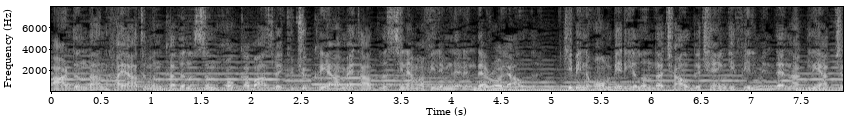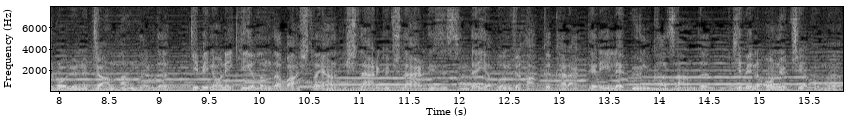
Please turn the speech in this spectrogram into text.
Ardından Hayatımın Kadınısın, Hokkabaz ve Küçük Kıyamet adlı sinema filmlerinde rol aldı. 2011 yılında Çalgı Çengi filminde nakliyatçı rolünü canlandırdı. 2012 yılında başlayan İşler Güçler dizisinde yapımcı Hakkı karakteriyle ün kazandı. 2013 yapımı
